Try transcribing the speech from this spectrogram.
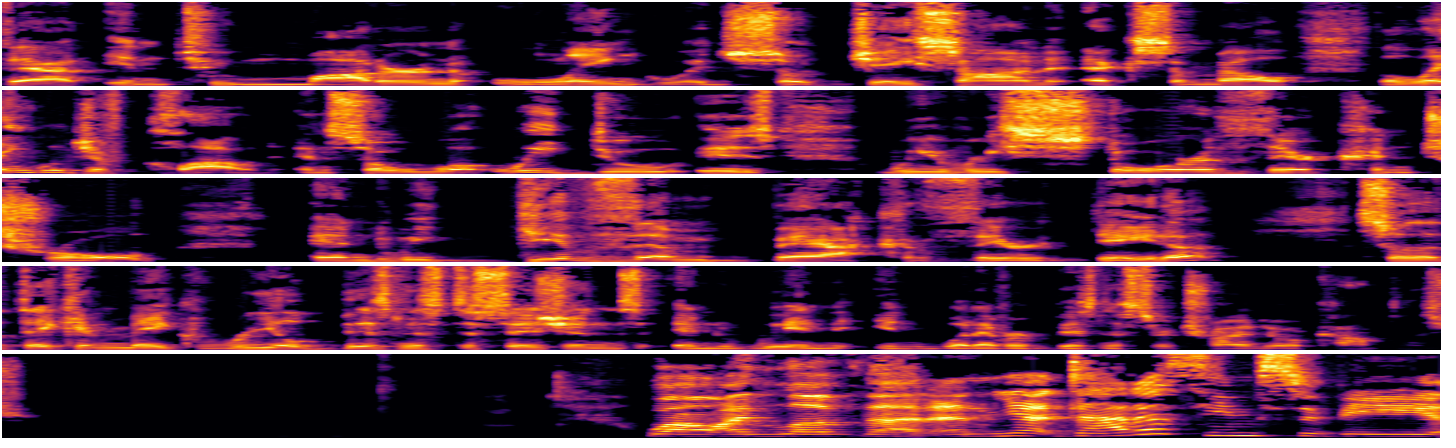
that into modern language. So JSON, XML, the language of cloud. And so what we do is we restore their control and we give them back their data so that they can make real business decisions and win in whatever business they're trying to accomplish. Wow, I love that. And yet, data seems to be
